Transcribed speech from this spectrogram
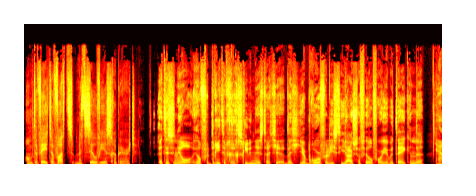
om te weten wat met Sylvie is gebeurd het is een heel, heel verdrietige geschiedenis dat je, dat je je broer verliest die juist zoveel voor je betekende. Ja.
